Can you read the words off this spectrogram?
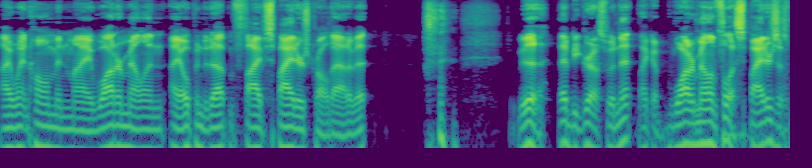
I went home and my watermelon, I opened it up and five spiders crawled out of it. Ugh, that'd be gross, wouldn't it? Like a watermelon full of spiders just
